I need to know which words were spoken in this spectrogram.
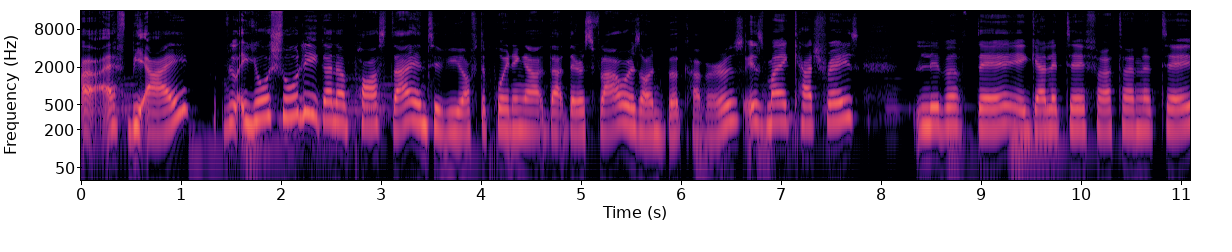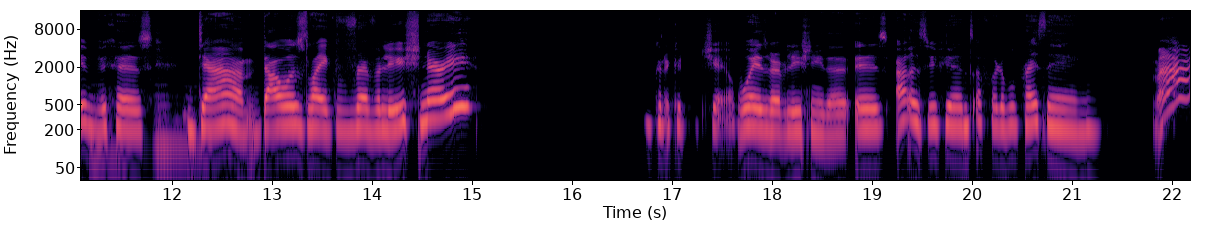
uh, FBI? You're surely gonna pass that interview after pointing out that there's flowers on book covers. Is my catchphrase liberté, égalité, fraternité? Because damn, that was like revolutionary. I'm gonna go to jail. What is revolutionary though? Is Atlas VPN's affordable pricing. Ah!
